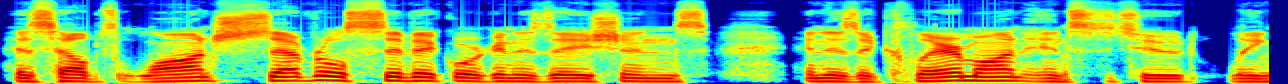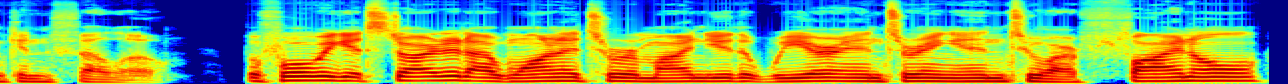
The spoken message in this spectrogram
has helped launch several civic organizations, and is a Claremont Institute Lincoln Fellow. Before we get started, I wanted to remind you that we are entering into our final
